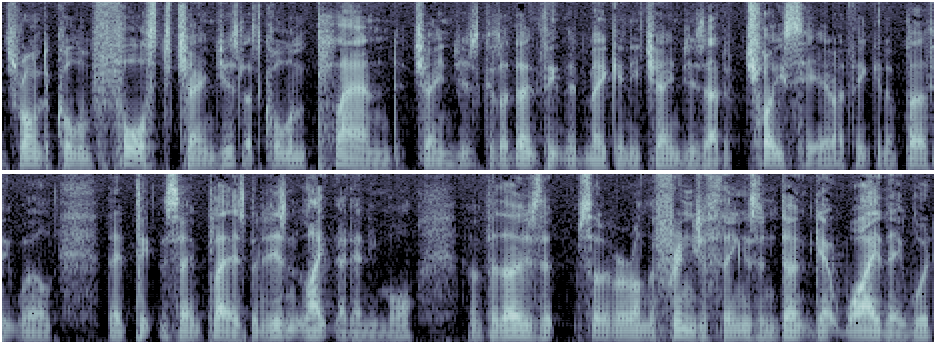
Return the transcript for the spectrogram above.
it's wrong to call them forced changes. Let's call them planned changes because I don't think they'd make any changes out of choice here. I think in a perfect world they'd pick the same players, but it isn't like that anymore. And for those that sort of are on the fringe of things and don't get why they would,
